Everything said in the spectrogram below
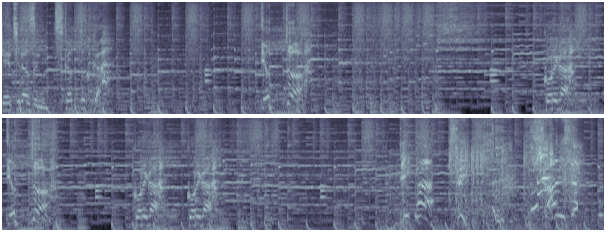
ケチらずに使っとくか。よっとこれがよっとこれがこれが。ペーパーせいサービスだどう？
